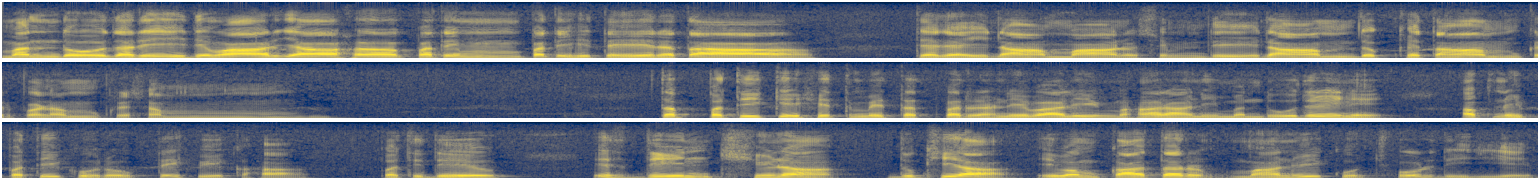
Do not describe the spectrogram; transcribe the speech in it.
मंदोदरी निवार्या पतिम पतिहिते रता त्यजैनाम मानुषिम दीनाम दुखताम कृपणम कृशम। तब पति के हित में तत्पर रहने वाली महारानी मंदोदरी ने अपने पति को रोकते हुए कहा, पतिदेव, इस दीन छीणा दुखिया एवं कातर मानवी को छोड़ दीजिए।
